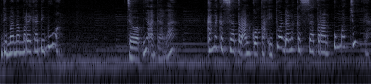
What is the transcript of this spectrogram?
di mana mereka dibuang? Jawabnya adalah karena kesejahteraan kota itu adalah kesejahteraan umat juga.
